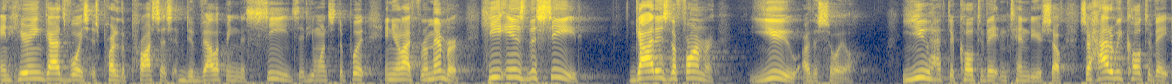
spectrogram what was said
And hearing God's voice is part of the process of developing the seeds that He wants to put in your life. Remember, He is the seed, God is the farmer, you are the soil. You have to cultivate and tend to yourself. So, how do we cultivate?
